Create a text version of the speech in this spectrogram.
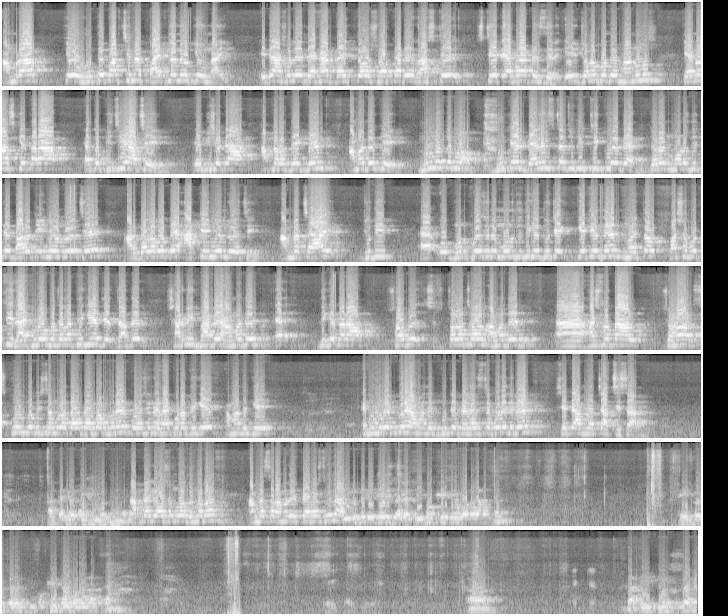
আমরা কেউ হতে পারছি না পাইপলাইনেও কেউ নাই। এটা আসলে দেখার দায়িত্ব সরকারের, রাষ্ট্রের স্টেট অ্যাপারেটাসের এই জনপদের মানুষ কেন আজকে তারা এত পিছিয়ে আছে? এই বিষয়টা আপনারা দেখবেন। আমাদেরকে ন্যূনতম ভোটের ব্যালেন্সটা যদি ঠিক করে দেন, ধরেন মনোদিতে বারোটি ইউনিয়ন রয়েছে আর বেলাবতে আটটি ইউনিয়ন রয়েছে। আমরা চাই যদি ও মন প্রয়োজনে মনোদি থেকে দুটো কেটে দেন নয়তো পার্শ্ববর্তী রায়পুর উপজেলা থেকে যে যাদের সার্বিকভাবে আমাদের দিকে তারা সর্ব চলাচল আমাদের হাসপাতাল সহ স্কুল প্রতিষ্ঠানগুলো তারা ব্যবহার করে প্রয়োজনে রায়পুরা থেকে আমাদেরকে অ্যাকোমোডেট করে আমাদের বুথে ব্যালেন্সটা করে দিবেন সেটা আমরা চাচ্ছি স্যার। আপনাকে অসংখ্য ধন্যবাদ। আমরা স্যার আমাদের পেপারস আপনাদেরকে দিয়ে দিচ্ছি। বিপক্ষে কেউ বলা এই প্রচারের বিপক্ষে কেউ বলে রাখছেন এই প্রচারে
